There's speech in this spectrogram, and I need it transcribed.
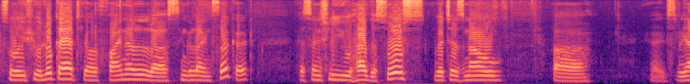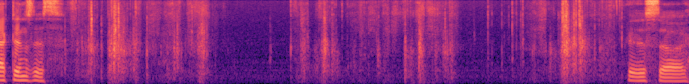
So, if you look at your final uh, single line circuit essentially you have the source which is now uh, its reactance is is uh,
